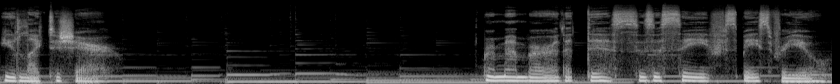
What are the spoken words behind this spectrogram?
you'd like to share. Remember that this is a safe space for you.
